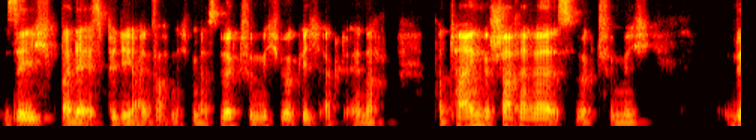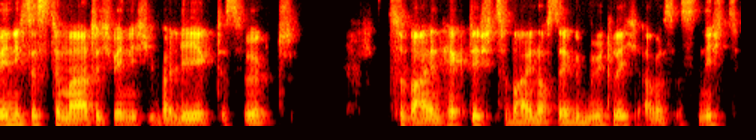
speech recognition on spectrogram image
sehe ich bei der SPD einfach nicht mehr. Es wirkt für mich wirklich aktuell nach Parteiengeschachere, es wirkt für mich wenig systematisch, wenig überlegt, es wirkt zuweilen hektisch, zuweilen auch sehr gemütlich, aber es ist nicht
